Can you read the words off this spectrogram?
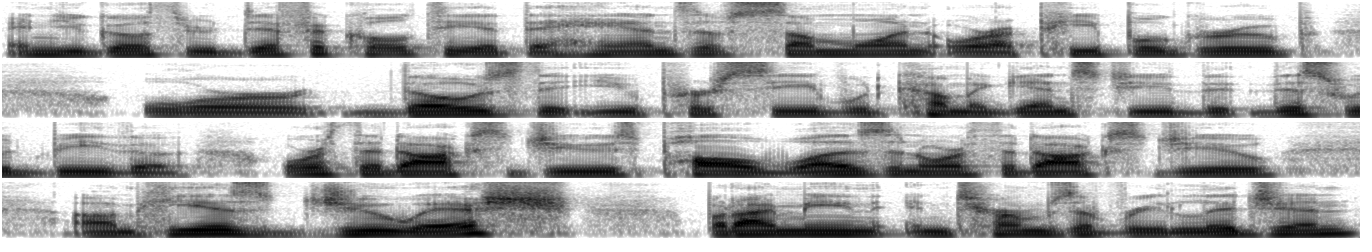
and you go through difficulty at the hands of someone or a people group or those that you perceive would come against you, this would be the Orthodox Jews. Paul was an Orthodox Jew. Um, he is Jewish, but I mean in terms of religion,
